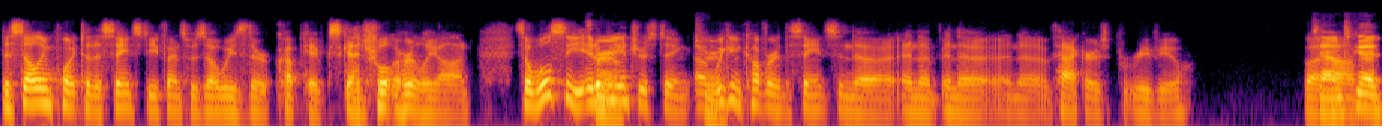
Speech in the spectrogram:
the selling point to the Saints defense was always their cupcake schedule early on. So we'll see. It'll be interesting. Uh, we can cover the Saints in the in the in the in the Packers review. But, Sounds um, good.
